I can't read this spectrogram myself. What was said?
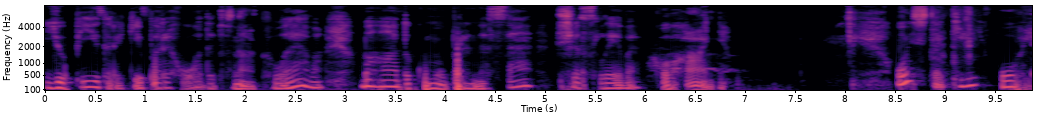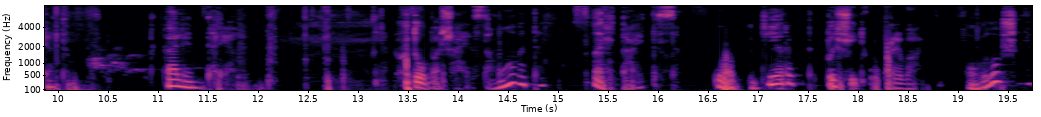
Юпітер, який переходить в знак Лева, багато кому принесе щасливе кохання. Ось такий огляд календаря. Хто бажає замовити, звертайтеся у Дірект, пишіть у приватні оголошення.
